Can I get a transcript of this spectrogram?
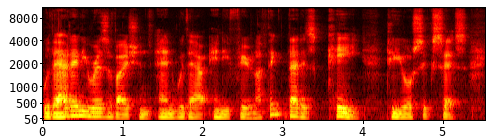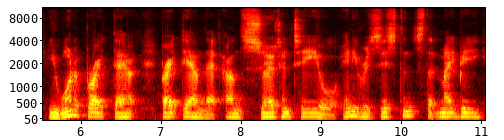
without any reservation and without any fear. And I think that is key to your success. You want to break down break down that uncertainty or any resistance that may be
